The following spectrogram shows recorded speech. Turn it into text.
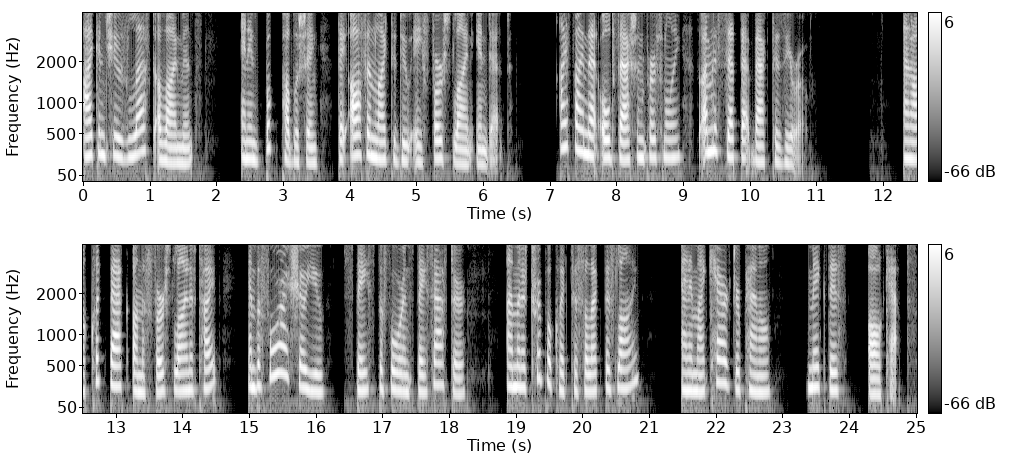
I can choose left alignments, and in book publishing, they often like to do a first line indent. I find that old-fashioned personally, so I'm going to set that back to zero. And I'll click back on the first line of type, and before I show you space before and space after, I'm going to triple click to select this line, and in my character panel, make this all caps.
